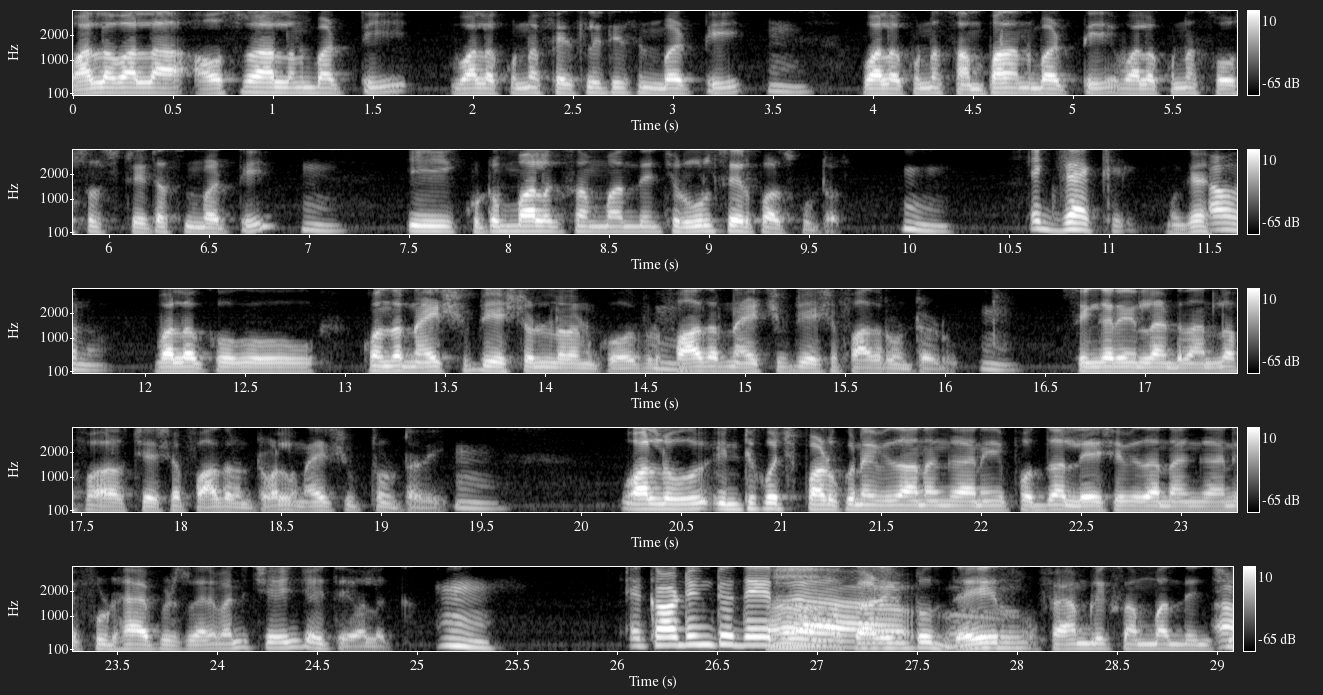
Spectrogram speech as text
వాళ్ళ వాళ్ళ అవసరాలను బట్టి వాళ్ళకున్న ఫెసిలిటీస్ని బట్టి. వాళ్ళకున్న సంపాదన బట్టి వాళ్ళకున్న సోషల్ స్టేటస్ని బట్టి. ఈ కుటుంబాలకు సంబంధించి రూల్స్ ఏర్పరచుకుంటారు ఎగ్జాక్ట్లీ ఓకే అవును వాళ్ళకు కొందరు నైట్ షిఫ్ట్ చేసే వాళ్ళు ఉన్నారు అనుకో ఇప్పుడు. ఫాదర్ నైట్ షిఫ్ట్ చేసే ఫాదర్ ఉంటాడు. సింగర్ ఇలాంటి దాంట్లో చేసే ఫాదర్ ఉంటాడు వాళ్ళకి నైట్ షిఫ్ట్ ఉంటుంది. వాళ్ళు ఇంటికి వచ్చి పడుకునే విధానం కానీ పొద్దున్న లేచే విధానం కానీ ఫుడ్ హ్యాబిట్స్ కానీ ఇవన్నీ చేంజ్ అవుతాయి వాళ్ళకి. According to their according to their ఫ్యామిలీకి సంబంధించి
